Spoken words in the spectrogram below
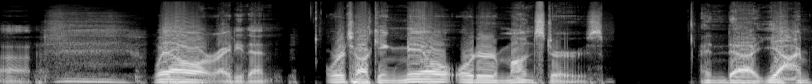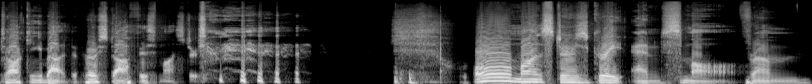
uh, well, alrighty then. We're talking mail order monsters. And uh, yeah, I'm talking about the post office monsters. All monsters, great and small, from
